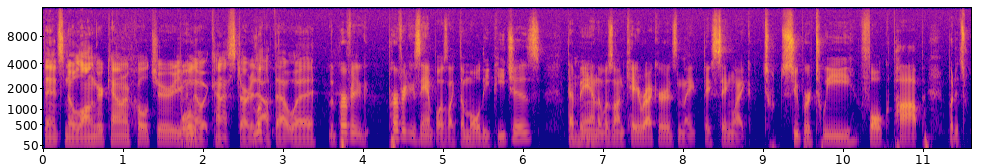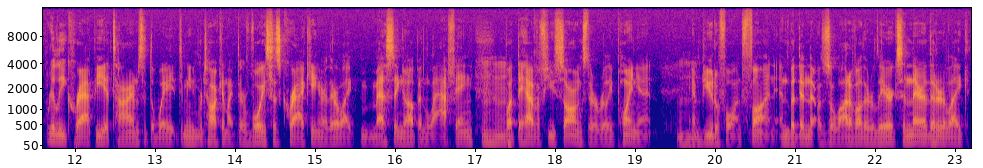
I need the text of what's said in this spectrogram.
then it's no longer counterculture, even well, though it kind of started look, out that way. The perfect perfect example is like the Moldy Peaches that mm-hmm. band that was on K Records, and they they sing like t- super twee folk pop, but it's really crappy at times. Like the way I mean, we're talking like their voice is cracking or they're like messing up and laughing, mm-hmm. but they have a few songs that are really poignant. Mm-hmm. and beautiful and fun. And but then there's a lot of other lyrics in there that are like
